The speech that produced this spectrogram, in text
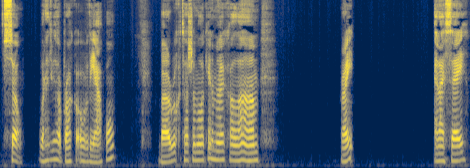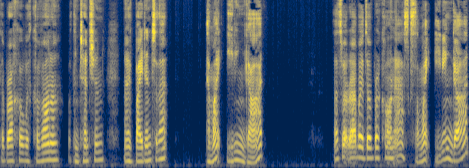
So, when I do that bracha over the apple, Baruch right? And I say the bracha with kavana, with intention, and I bite into that. Am I eating God? That's what Rabbi Dov Cohen asks. Am I eating God?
